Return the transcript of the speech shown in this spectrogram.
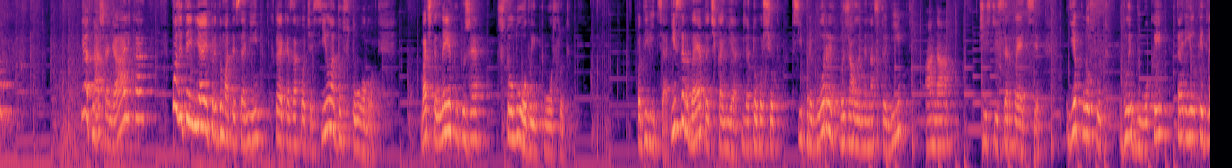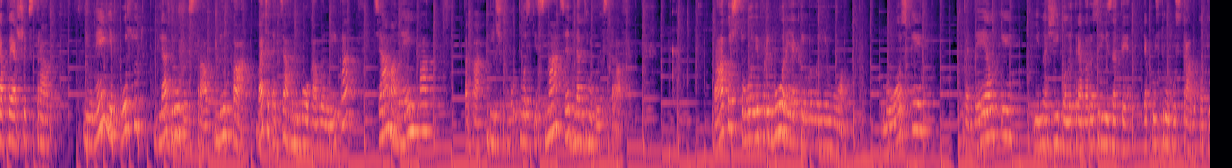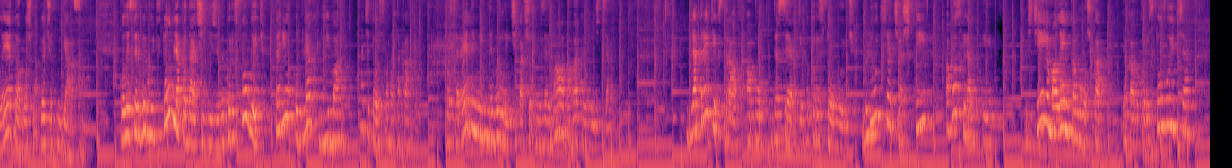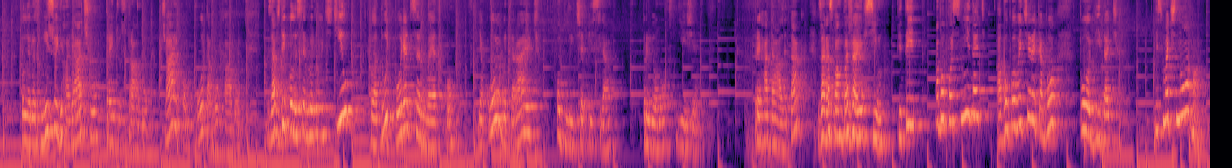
І от наша лялька. Можете ім'я і придумати самі, хто яке захоче, сіла до столу. Бачите, у неї тут уже столовий посуд. Подивіться, і серветочка є для того, щоб всі прибори лежали не на столі, а на чистій серветці. Є посуд глибокий, тарілки для перших страв. І в неї є посуд для других страв, мілка. Бачите, ця глибока велика, ця маленька, така більш пло- плоскісна, це для других страв. Також столові прибори, якими ми їмо. Ложки, виделки і ножі, коли треба розрізати якусь другу страву котлету або шматочок м'яса. Коли сервірують стол для подачі їжі, використовують тарілку для хліба. Бачите, ось вона така посередині невеличка, щоб не займала багато місця. Для третіх страв або десертів використовують блюдця, чашки або склянки. І ще є маленька ложка, яка використовується, коли розмішують гарячу третю страву чай, компот або каву. Завжди, коли сервірують стіл, кладуть поряд серветку, якою витирають обличчя після прийому їжі. Пригадали, так? Зараз вам бажаю всім піти або поснідать, або повечерять, або пообідать. І смачного!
